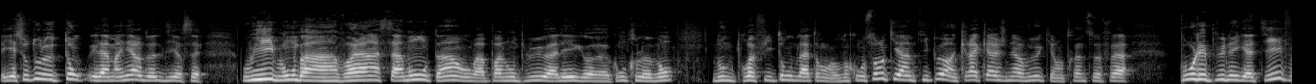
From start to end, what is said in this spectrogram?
Et il y a surtout le ton et la manière de le dire. C'est oui, bon ben voilà, ça monte, hein, on va pas non plus aller euh, contre le vent. Donc profitons de la tendance. Donc on sent qu'il y a un petit peu un craquage nerveux qui est en train de se faire pour les plus négatifs.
